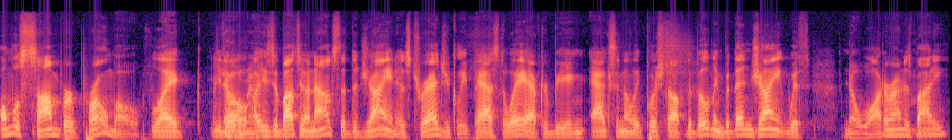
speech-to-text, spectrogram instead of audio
almost somber promo. Like, you know, him, he's about to announce that the Giant has tragically passed away after being accidentally pushed off the building. But then Giant, with no water on his body,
